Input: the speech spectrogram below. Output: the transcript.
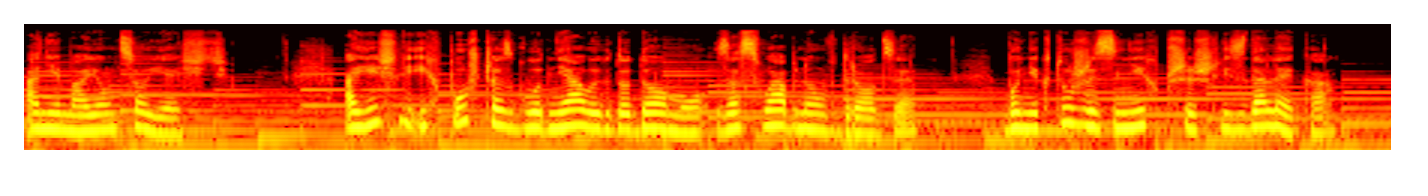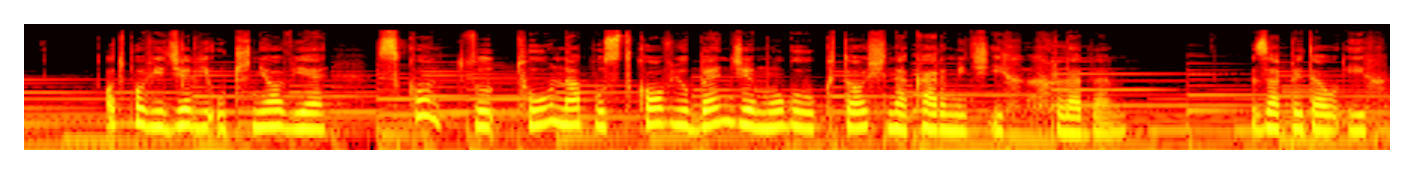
a nie mają co jeść. A jeśli ich puszczę zgłodniałych do domu, zasłabną w drodze bo niektórzy z nich przyszli z daleka. Odpowiedzieli uczniowie: Skąd tu, tu na pustkowiu będzie mógł ktoś nakarmić ich chlebem? Zapytał ich:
